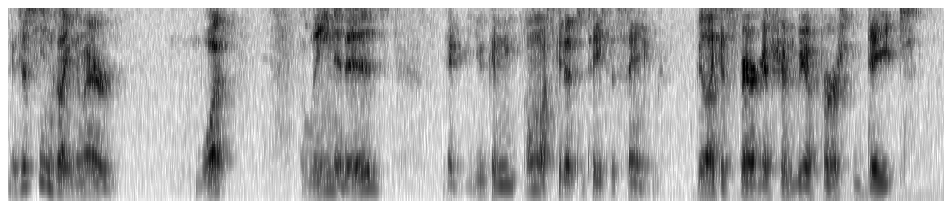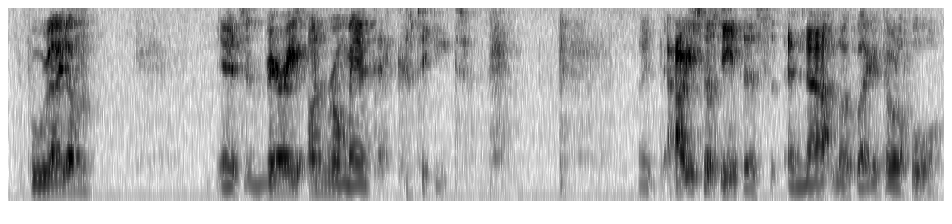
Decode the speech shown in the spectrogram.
It just seems like no matter what lean it is, it, you can almost get it to taste the same. I feel like asparagus shouldn't be a first date food item. It's very unromantic to eat. like, how are you supposed to eat this and not look like a total fool?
